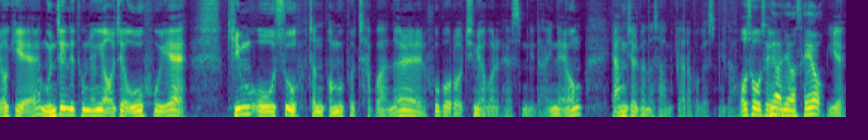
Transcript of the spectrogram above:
여기에 문재인 대통령이 어제 오후에 김오수 전 법무부 차관을 후보로 지명을 했습니다. 이 내용 양재 변호사와 함께 알아보겠습니다. 어서 오세요. 네, 안녕하세요. 예.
